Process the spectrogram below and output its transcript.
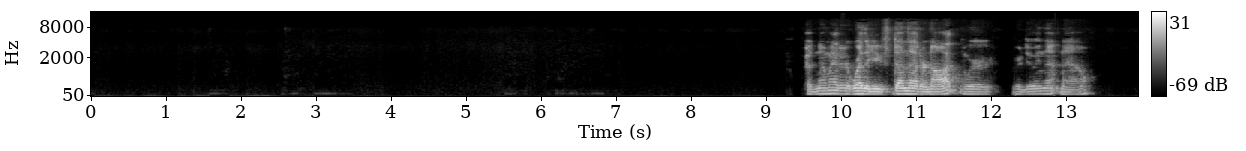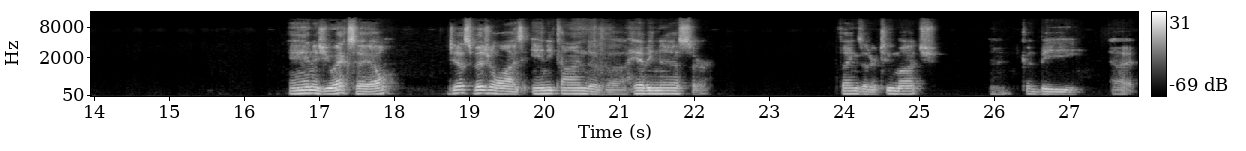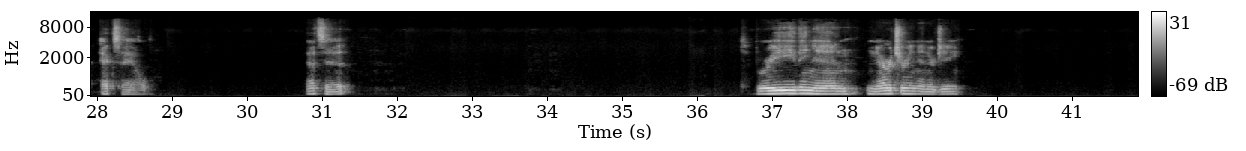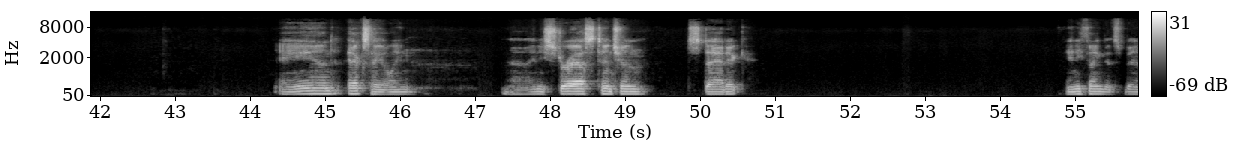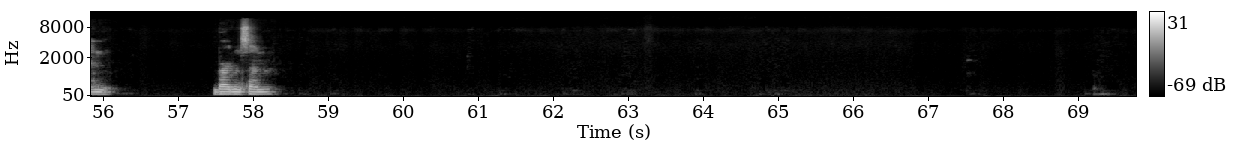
But no matter whether you've done that or not, we're we're doing that now. And as you exhale, just visualize any kind of uh, heaviness or things that are too much could be uh, exhaled. That's it. Breathing in nurturing energy. And exhaling uh, any stress, tension, static, anything that's been burdensome.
